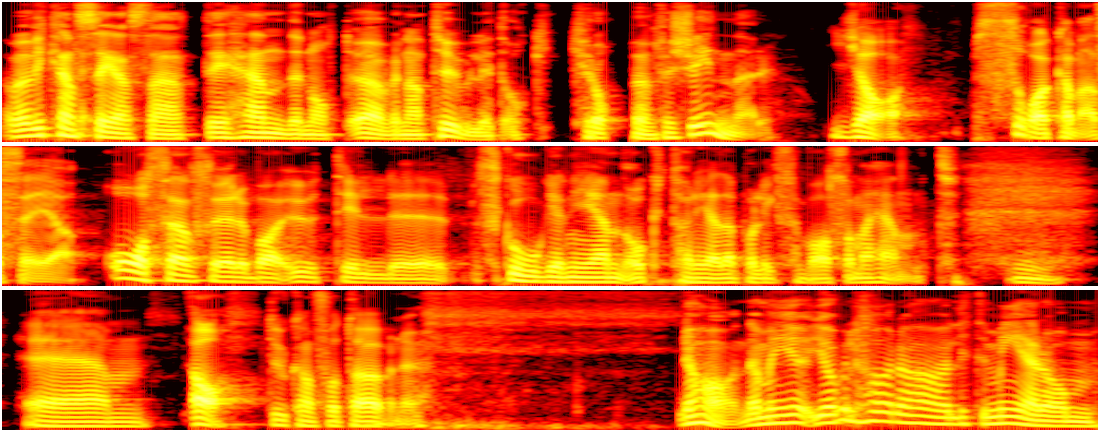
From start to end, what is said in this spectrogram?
Ja, men vi kan säga så här att det händer något övernaturligt och kroppen försvinner. Ja, så kan man säga. Och sen så är det bara ut till eh, skogen igen och ta reda på liksom vad som har hänt. Mm. Ehm, ja, du kan få ta över nu. Jaha, nej, men jag, jag vill höra lite mer om...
